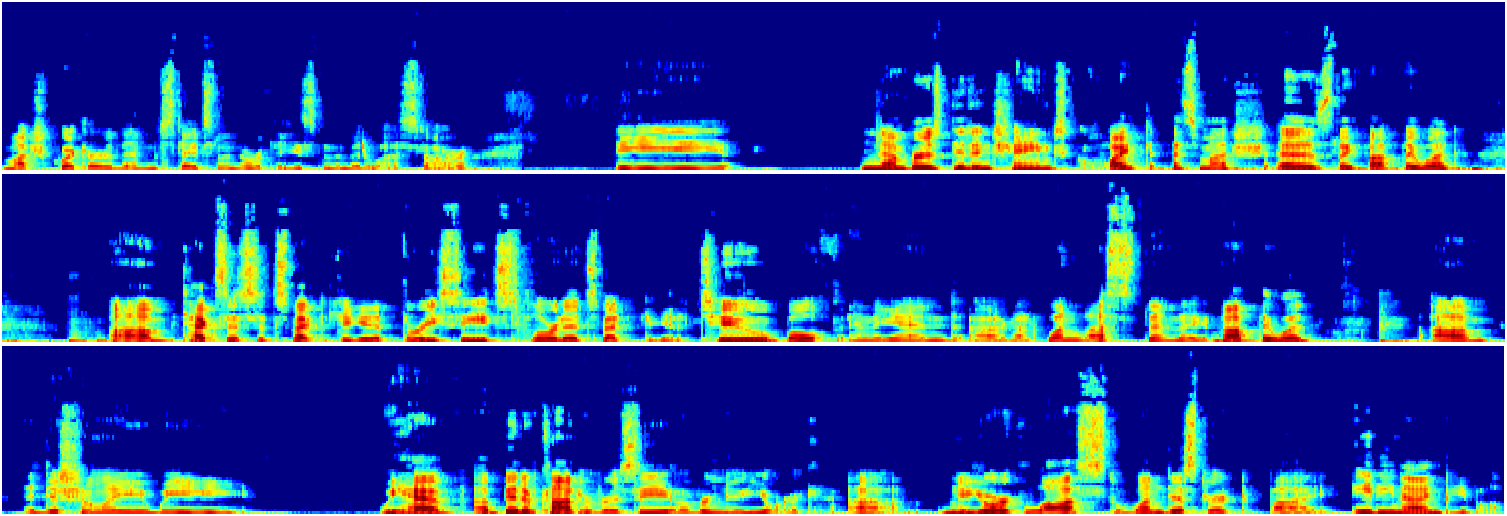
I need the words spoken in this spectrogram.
much quicker than states in the northeast and the midwest are the numbers didn't change quite as much as they thought they would. Mm-hmm. Um, Texas expected to get three seats. Florida expected to get two. Both in the end uh, got one less than they thought they would. Um, additionally, we we have a bit of controversy over New York. Um, New York lost one district by 89 people.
